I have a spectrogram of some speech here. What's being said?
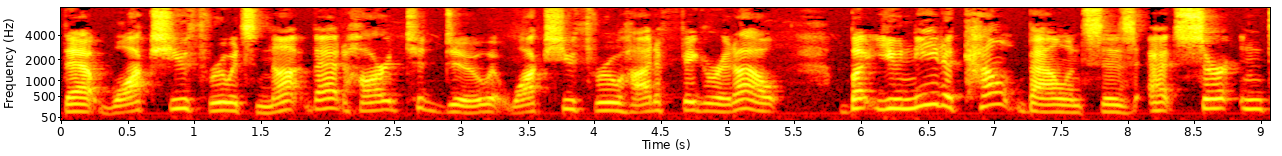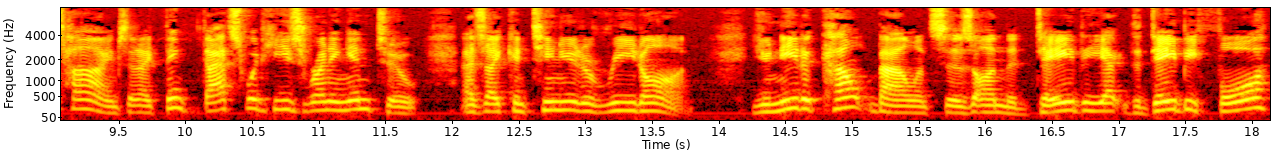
that walks you through. It's not that hard to do. It walks you through how to figure it out, but you need account balances at certain times. And I think that's what he's running into as I continue to read on. You need account balances on the day the the day before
